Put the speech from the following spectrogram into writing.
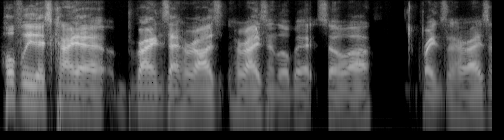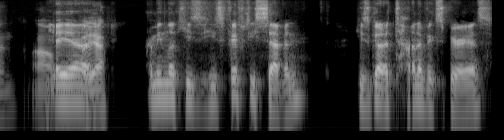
hopefully this kind of brightens that horizon, horizon a little bit. So uh, brightens the horizon. Um, yeah, yeah, yeah. I mean, look, he's he's 57 he's got a ton of experience,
